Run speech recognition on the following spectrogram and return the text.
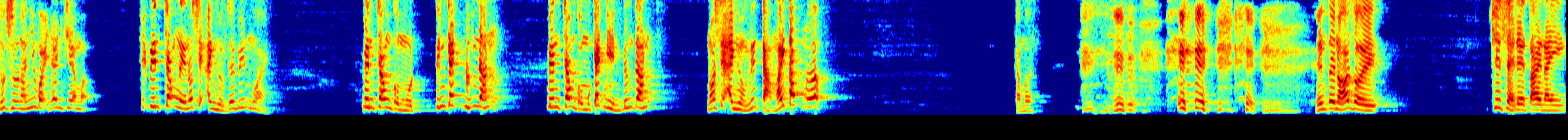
thực sự là như vậy đấy anh chị em ạ. Cái bên trong này nó sẽ ảnh hưởng tới bên ngoài. Bên trong của một tính cách đứng đắn. Bên trong của một cách nhìn đứng đắn. Nó sẽ ảnh hưởng đến cả mái tóc nữa. Cảm ơn. Nên tôi nói rồi, chia sẻ đề tài này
